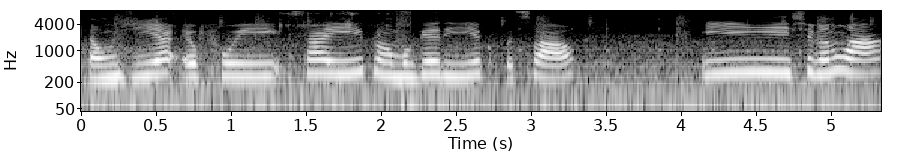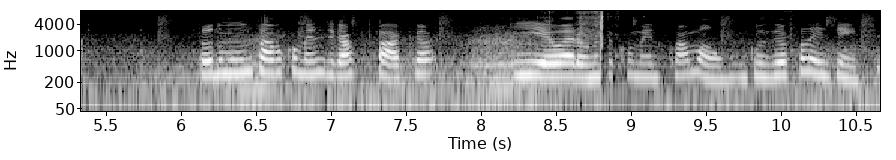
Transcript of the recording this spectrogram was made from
Então um dia eu fui sair para uma hamburgueria com o pessoal e chegando lá, todo mundo tava comendo de garfo e faca e eu era a única comendo com a mão. Inclusive eu falei, gente,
